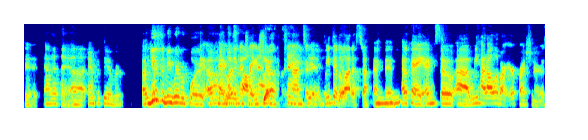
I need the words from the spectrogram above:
yet, out at the uh, amphitheater. Okay. It used to be Riverport. I Okay, know what wasn't a call trade show, It's it's changed, yeah, we did a lot of stuff back then. Mhm. Okay, and so uh, we had all of our air fresheners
